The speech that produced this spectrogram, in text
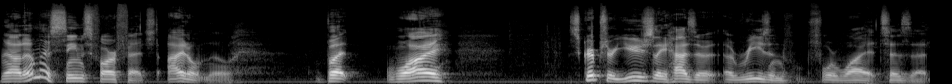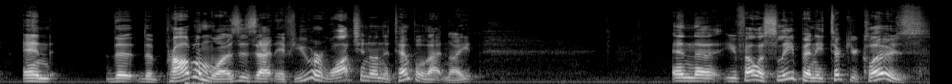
Now, it almost seems far fetched. I don't know. But why? Scripture usually has a, a reason for why it says that. And the the problem was is that if you were watching on the temple that night and the, you fell asleep and he took your clothes,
